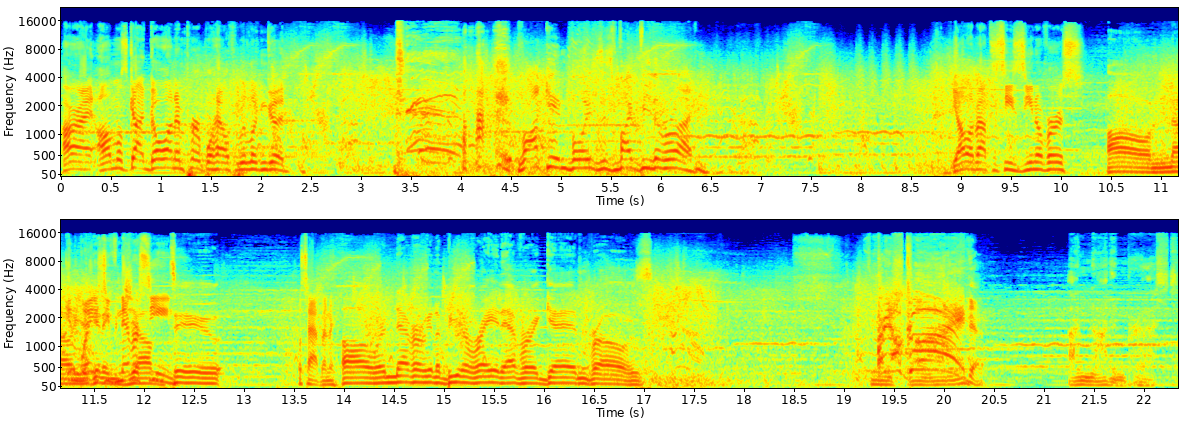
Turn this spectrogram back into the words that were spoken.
All right, almost got Gohan in purple health. We're looking good. Lock in, boys. This might be the run. Y'all about to see Xenoverse. Oh no, In ways you've never seen. too. What's happening? Oh, we're never gonna beat a raid ever again, bros. Are y'all good? I'm not impressed.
